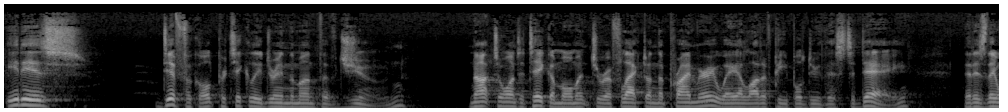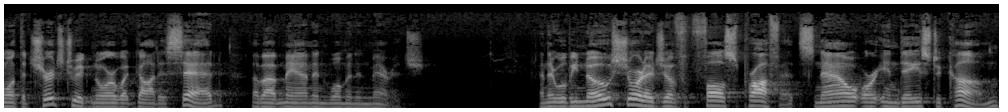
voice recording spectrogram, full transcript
It is difficult, particularly during the month of June, not to want to take a moment to reflect on the primary way a lot of people do this today. That is, they want the church to ignore what God has said about man and woman in marriage. And there will be no shortage of false prophets, now or in days to come,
